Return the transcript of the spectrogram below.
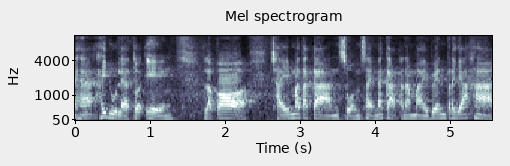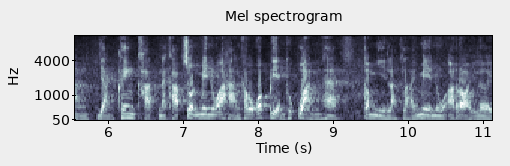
นะฮะให้ดูแลตัวเอง แล้วก็ใช้มาตรการสวมใส่หน้ากากอนามัยเว้นระยะห่างอย่างเคร่งครัดนะครับ ส่วนเมนูอาหารเขาบอกว่าเปลี่ยนทุกวันฮะก็มีหลากหลายเมนูอร่อยเลย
